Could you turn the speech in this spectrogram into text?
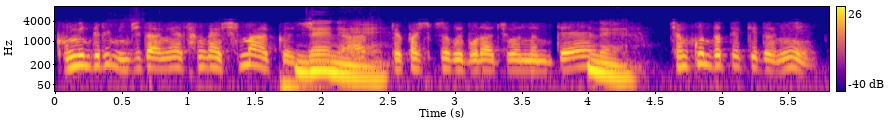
국민들이 민주당에 상당히 실망할 것입니다. 180석을 몰아주었는데 네. 정권도 뺏기더니 어,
